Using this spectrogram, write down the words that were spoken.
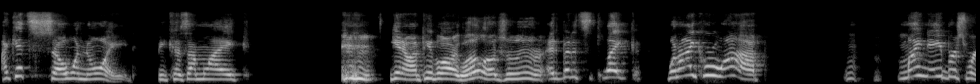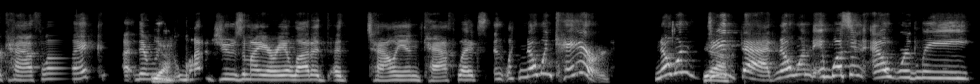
I get so annoyed because I'm like, you know, and people are like, well, uh," but it's like when I grew up, my neighbors were Catholic. Uh, there were Yeah. a lot of Jews in my area, a lot of Italian Catholics, and like no one cared. No one Yeah. did that. No one. It wasn't outwardly,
